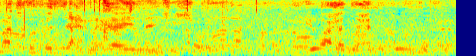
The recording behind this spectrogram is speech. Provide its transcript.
ما ادخل في الزحمه دائما تجي شويه يجي واحد يحمل يكون المفرد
